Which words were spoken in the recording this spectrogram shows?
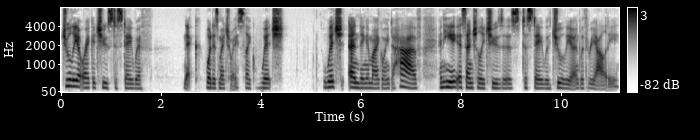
Julia, or I could choose to stay with Nick. What is my choice? Like which which ending am I going to have? And he essentially chooses to stay with Julia and with reality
